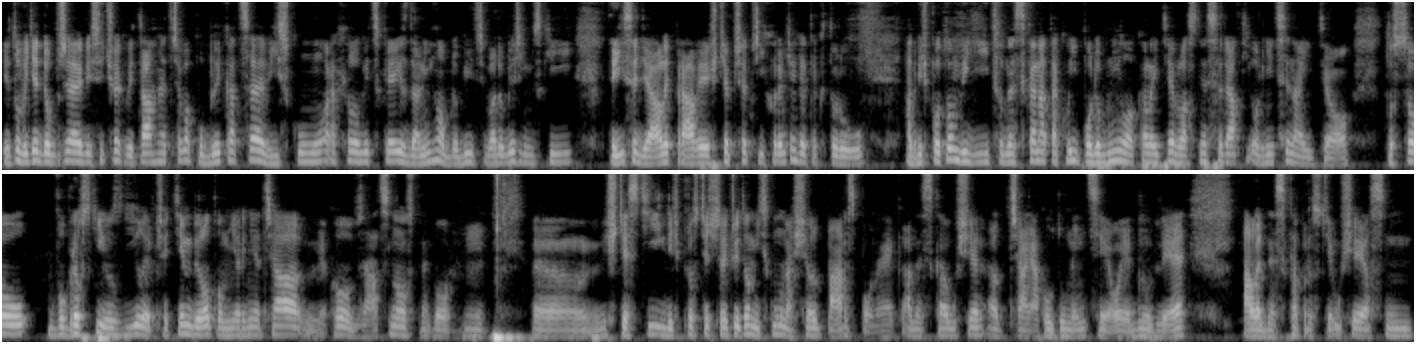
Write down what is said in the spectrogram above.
je to vidět dobře, když si člověk vytáhne třeba publikace výzkumů archeologických z daného období, třeba doby římský, který se dělali právě ještě před příchodem těch detektorů. A když potom vidí, co dneska na takový podobný lokalitě vlastně se dá v té ornici najít, jo, to jsou obrovský rozdíly. Předtím bylo poměrně třeba jako vzácnost nebo hm, štěstí, když prostě člověk při tom výzkumu našel pár sponek a dneska už je a třeba nějakou tu minci, jo, jednu, dvě, ale dneska prostě už je jasný,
